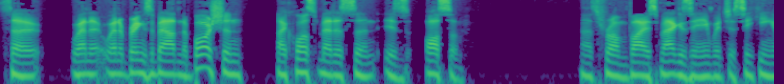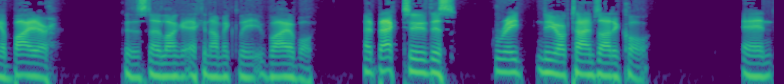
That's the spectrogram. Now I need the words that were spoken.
So when it when it brings about an abortion, like horse medicine is awesome. That's from Vice magazine, which is seeking a buyer because it's no longer economically viable. Right, back to this great New York Times article, and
